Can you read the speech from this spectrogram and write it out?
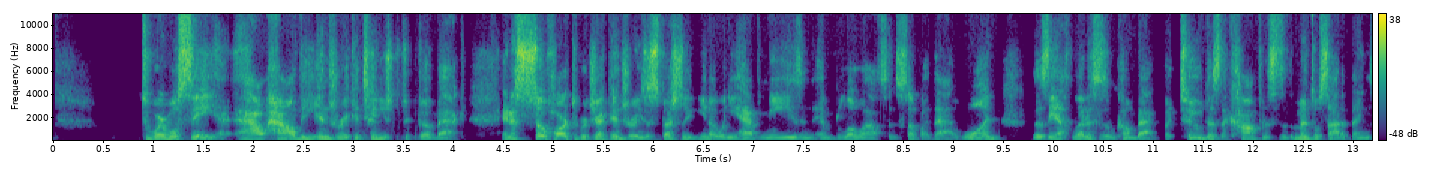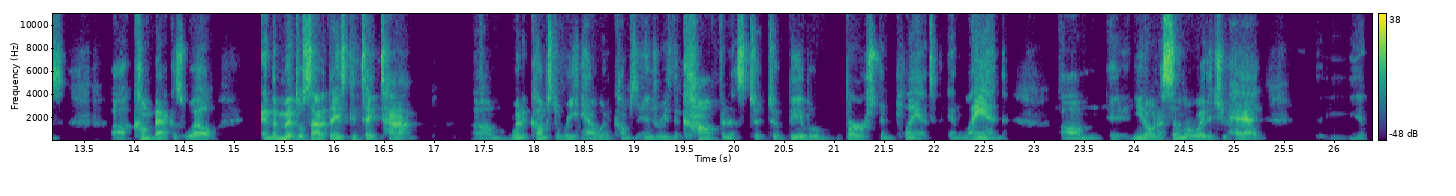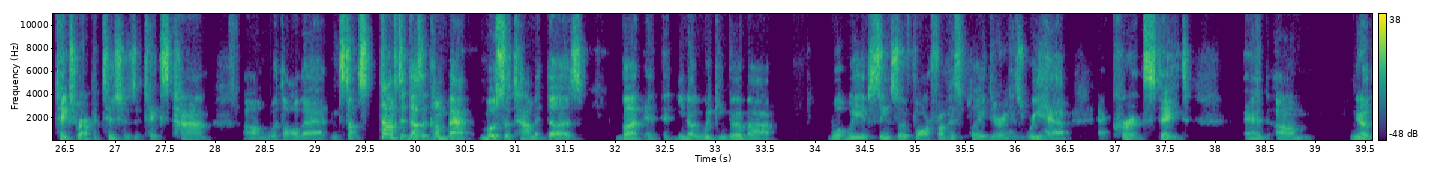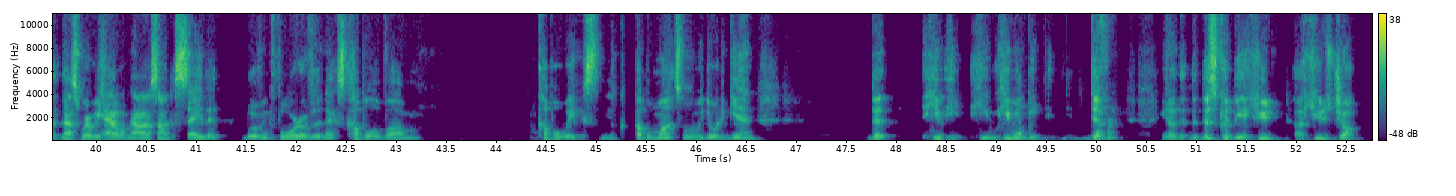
to where we'll see how how the injury continues to go back. And it's so hard to project injuries, especially you know when you have knees and, and blowouts and stuff like that. One, does the athleticism come back? But two, does the confidence of the mental side of things uh, come back as well? And the mental side of things can take time um, when it comes to rehab, when it comes to injuries. The confidence to to be able to burst and plant and land, um, you know, in a similar way that you had it takes repetitions it takes time um, with all that. And sometimes it doesn't come back. Most of the time it does but it, it, you know we can go by what we have seen so far from his play during his rehab at current state. And um, you know that's where we have him. Now that's not to say that moving forward over the next couple of um couple weeks a couple months when we do it again that he he he won't be different. You know th- this could be a huge a huge jump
